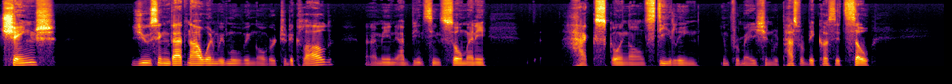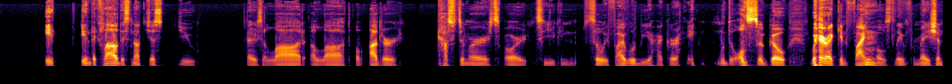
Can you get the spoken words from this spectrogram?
change using that now when we're moving over to the cloud? I mean, I've been seeing so many hacks going on, stealing information with password because it's so. It in the cloud, it's not just you there's a lot a lot of other customers or so you can so if i would be a hacker i would also go where i can find mostly information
